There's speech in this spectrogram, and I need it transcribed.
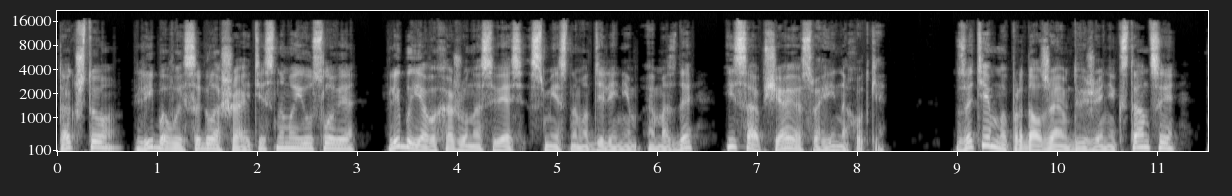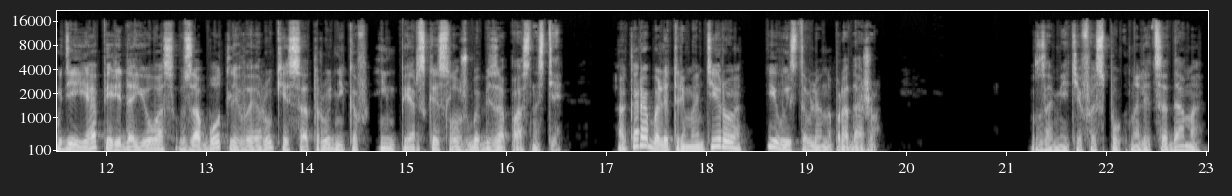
Так что либо вы соглашаетесь на мои условия, либо я выхожу на связь с местным отделением МСД и сообщаю о своей находке. Затем мы продолжаем движение к станции, где я передаю вас в заботливые руки сотрудников имперской службы безопасности. А корабль отремонтирую и выставлю на продажу. Заметив испуг на лице дамы,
